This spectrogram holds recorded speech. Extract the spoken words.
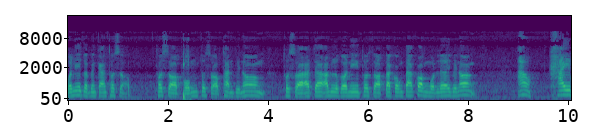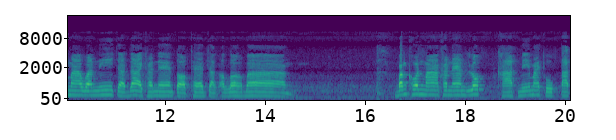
วันนี้ก็เป็นการทดสอบ ทดสอบผมทดสอบท่านพี่น้อง ทดสอบอาจารย์อัลลกอนีทดสอบตากองตากล้องหมดเลยพี่น้อง เอา้า ใครมาวันนี้จะได้คะแนนตอบแทนจากอัลลอฮ์บ้าง บางคนมาคะแนนลบขาดมีไม่ถูกตัด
